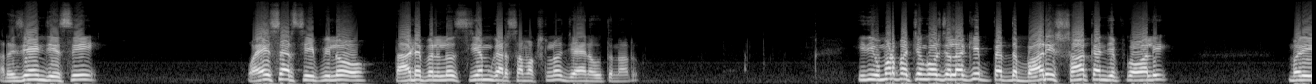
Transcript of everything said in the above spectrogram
రిజైన్ చేసి వైఎస్ఆర్సీపీలో తాడేపల్లిలో సీఎం గారి సమక్షంలో జాయిన్ అవుతున్నారు. ఇది ఉమ్మడి పశ్చిమ గోదావరి జిల్లాకి పెద్ద భారీ షాక్ అని చెప్పుకోవాలి. మరి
